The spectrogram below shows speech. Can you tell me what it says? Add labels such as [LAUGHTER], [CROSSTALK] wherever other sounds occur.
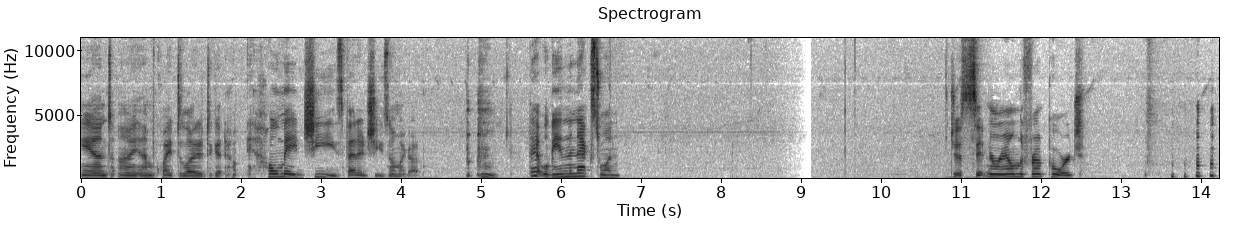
And I am quite delighted to get ho homemade cheese, feta cheese. Oh my god. [CLEARS THROAT] that will be in the next one. Just sitting around the front porch. [LAUGHS]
